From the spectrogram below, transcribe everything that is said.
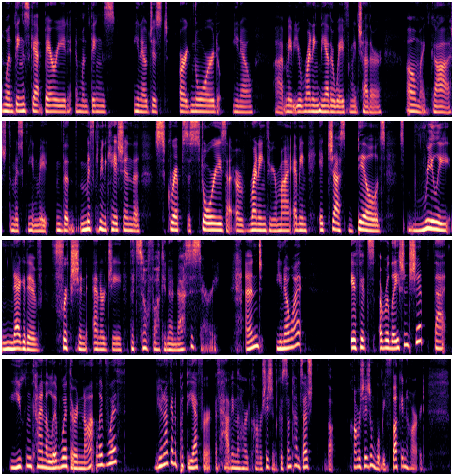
when things get buried and when things you know just are ignored you know uh, maybe you're running the other way from each other oh my gosh the, the miscommunication the scripts the stories that are running through your mind. I mean it just builds really negative friction energy that's so fucking unnecessary. And you know what? If it's a relationship that you can kind of live with or not live with you're not going to put the effort of having the hard conversation because sometimes that the conversation will be fucking hard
